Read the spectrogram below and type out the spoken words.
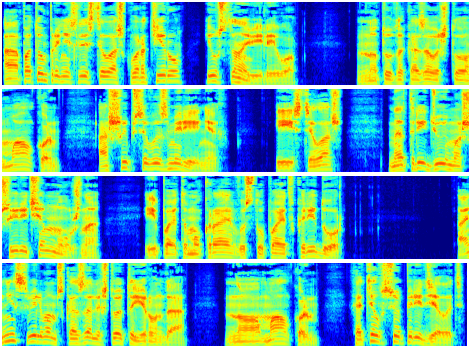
а потом принесли стеллаж в квартиру и установили его. Но тут оказалось, что Малкольм ошибся в измерениях, и стеллаж на три дюйма шире, чем нужно, и поэтому край выступает в коридор. Они с Вильямом сказали, что это ерунда, но Малкольм хотел все переделать.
